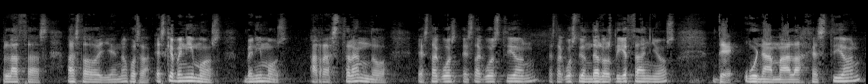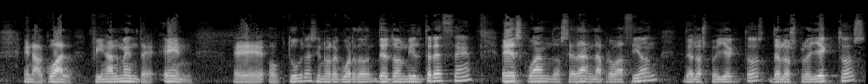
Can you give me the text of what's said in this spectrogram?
plazas ha estado lleno. Pues es que venimos, venimos arrastrando esta, esta cuestión, esta cuestión de los 10 años de una mala gestión, en la cual finalmente en eh, octubre, si no recuerdo, de 2013, es cuando se dan la aprobación de los proyectos, de los proyectos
